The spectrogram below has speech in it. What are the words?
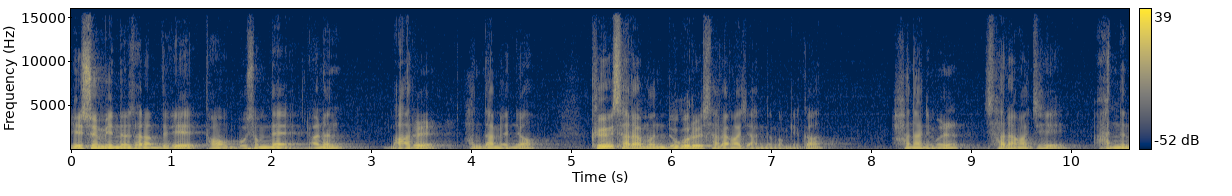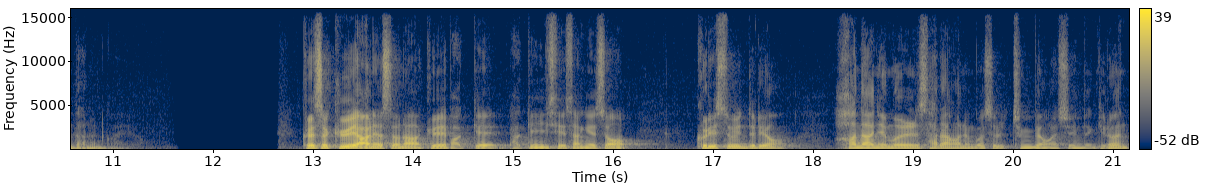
예수 믿는 사람들이 더 무섭네 라는 말을 한다면요. 그 사람은 누구를 사랑하지 않는 겁니까? 하나님을 사랑하지 않는다는 거예요. 그래서 교회 안에서나 교회 밖에 바뀐 이 세상에서 그리스도인들이요 하나님을 사랑하는 것을 증명할 수 있는 길은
